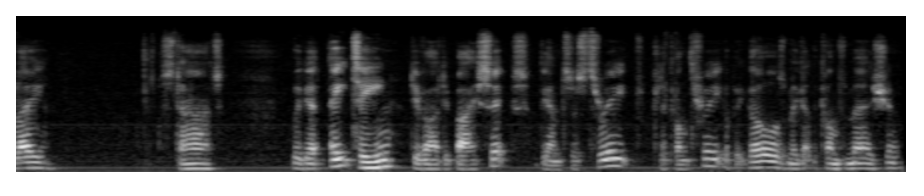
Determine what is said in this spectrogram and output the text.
Play. Start. We get 18 divided by 6 the answer is 3 click on 3 up it goes. And we get the confirmation.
